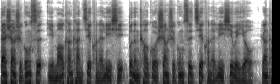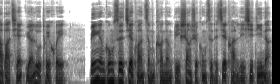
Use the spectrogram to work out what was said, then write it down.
但上市公司以毛侃侃借款的利息不能超过上市公司借款的利息为由，让他把钱原路退回。民营公司借款怎么可能比上市公司的借款利息低呢？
